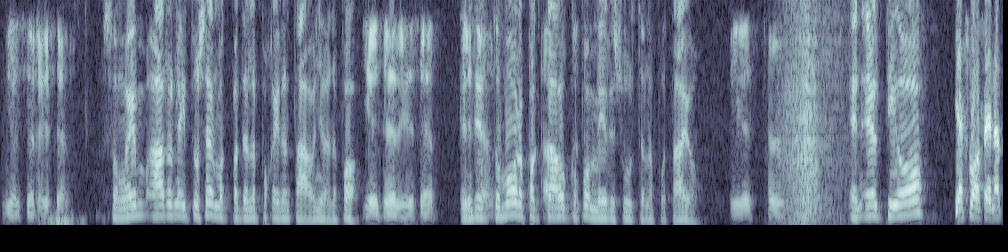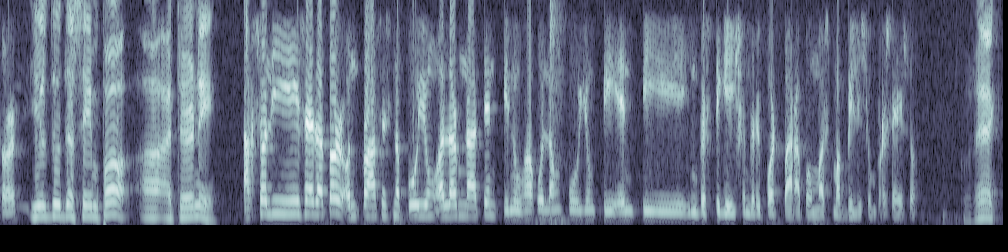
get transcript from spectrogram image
Yes, sir. Yes, sir. So ngayong araw na ito, sir, magpadala po kayo ng tao niyo. Ano po? Yes, sir. Yes, sir. And Yes, then sir. tomorrow, pag tawag ko po, may resulta na po tayo. Yes, sir. And LTO, Yes po, Senator. you'll do the same po, uh, attorney. Actually, Senator, on process na po yung alarm natin. Kinuha ko lang po yung PNP investigation report para po mas mabilis yung proseso. Correct.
